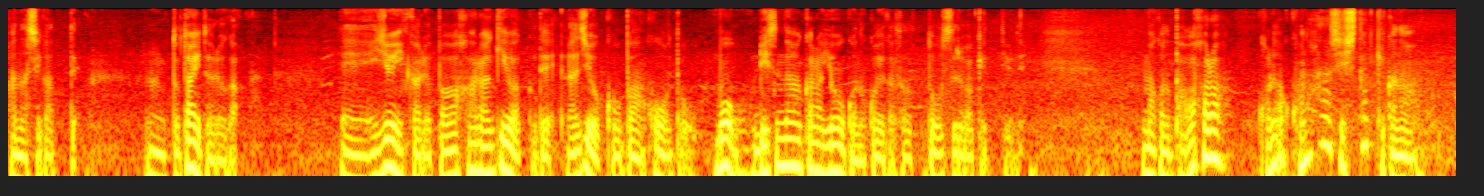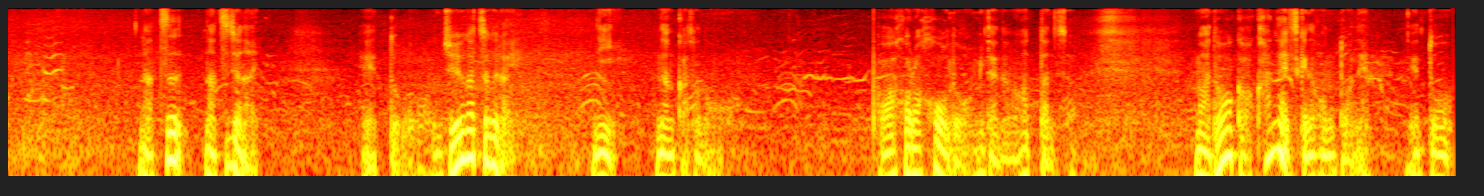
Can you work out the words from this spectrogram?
話があってうんとタイトルが伊集院光パワハラ疑惑でラジオ降板報道。もうリスナーから擁護の声が殺到するわけっていうね。まあこのパワハラこれはこの話したっけかな。夏夏じゃない。えっと10月ぐらいになんかそのパワハラ報道みたいなのがあったんですよ。まあどうかわかんないですけど本当はね。えっと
